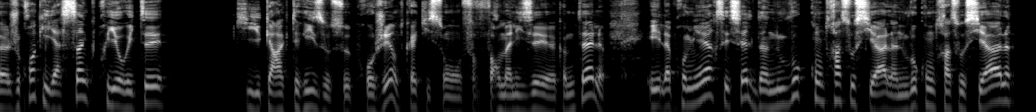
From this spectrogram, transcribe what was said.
Euh, je crois qu'il y a cinq priorités qui caractérisent ce projet, en tout cas qui sont formalisés euh, comme tels. Et la première, c'est celle d'un nouveau contrat social, un nouveau contrat social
